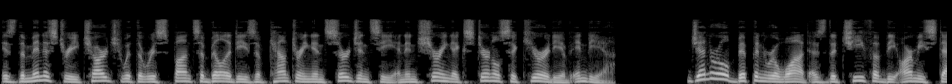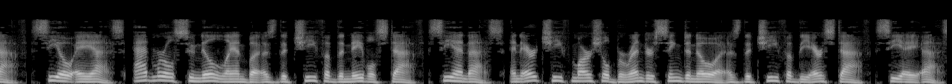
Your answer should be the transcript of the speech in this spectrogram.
is the ministry charged with the responsibilities of countering insurgency and ensuring external security of India. General Bipin Rawat is the Chief of the Army Staff Admiral Sunil Lanba is the Chief of the Naval Staff CNS, and Air Chief Marshal Birender Singh Dhanoa is the Chief of the Air Staff CAS.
